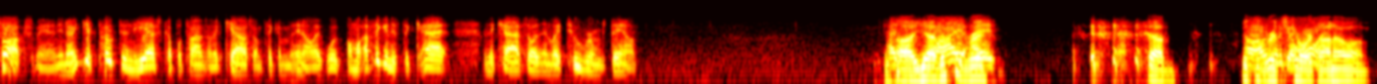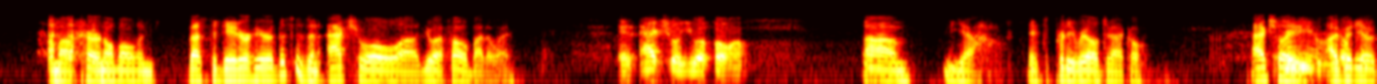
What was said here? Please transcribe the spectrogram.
sucks, man. You know, you get poked in the ass a couple times on the couch. I'm thinking, you know, like what? I'm, I'm thinking it's the cat, and the cat's on in like two rooms down. Had Uh, yeah, try- this is Rich. Um, this Oh, is Rich go on. Giordano. I'm, I'm a paranormal investigator here. This is an actual uh, UFO, by the way. An actual UFO, huh? Um, yeah, it's pretty real, Jackal. Actually, I video,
